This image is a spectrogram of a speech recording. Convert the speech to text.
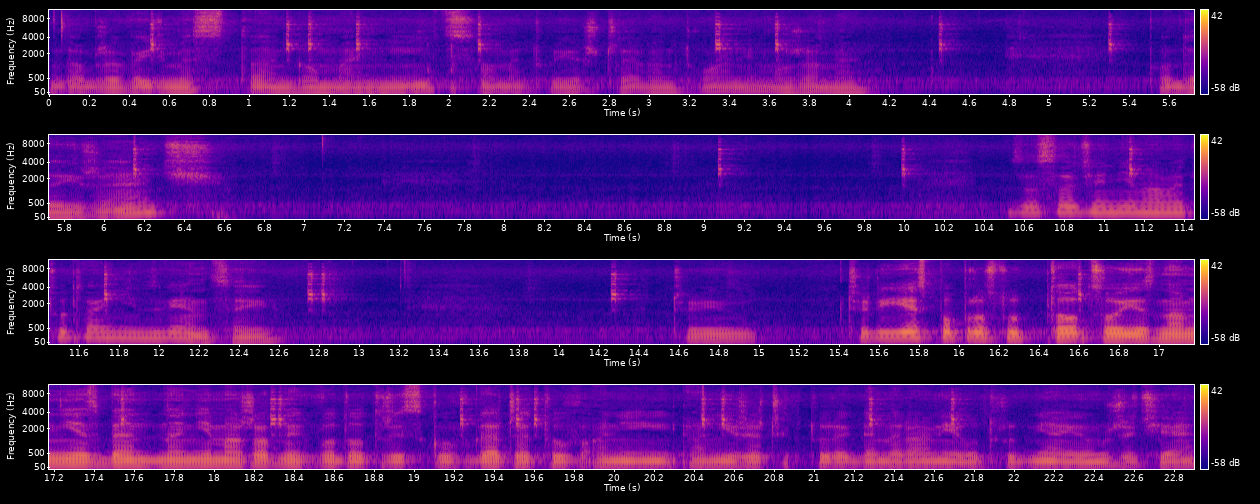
Dobrze, wyjdźmy z tego menu. Co my tu jeszcze ewentualnie możemy podejrzeć. W zasadzie nie mamy tutaj nic więcej. Czyli, czyli jest po prostu to, co jest nam niezbędne. Nie ma żadnych wodotrysków, gadżetów, ani, ani rzeczy, które generalnie utrudniają życie.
